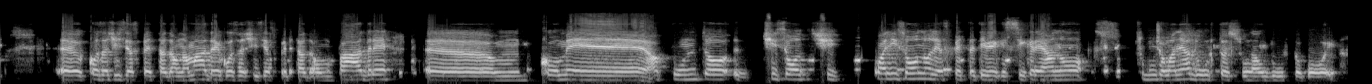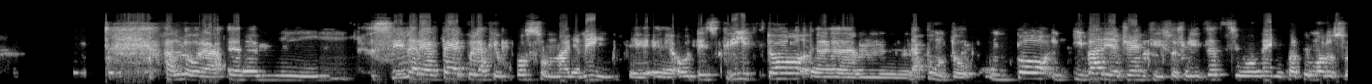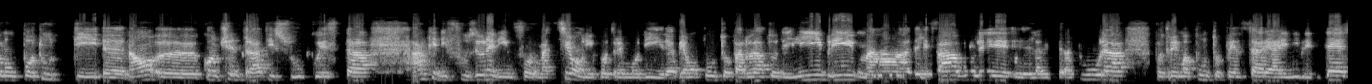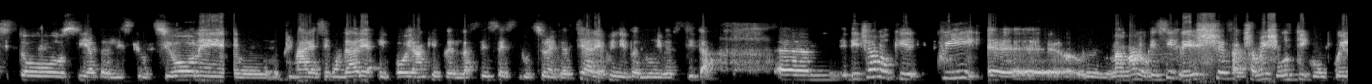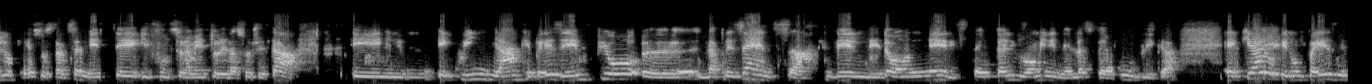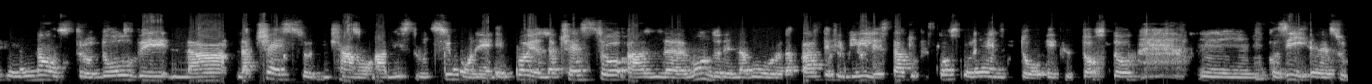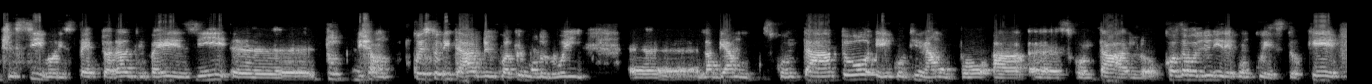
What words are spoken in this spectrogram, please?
eh, cosa ci si aspetta da una madre, cosa ci si aspetta da un padre, ehm, come appunto ci son, ci, quali sono le aspettative che si creano su un giovane adulto e su un adulto poi. Allora, ehm, se la realtà è quella che un po' sommariamente eh, ho descritto, ehm, appunto un po' i, i, vari agenti di socializzazione in qualche modo sono un po' tutti eh, no, eh, concentrati su questa anche diffusione di informazioni, potremmo dire. Abbiamo appunto parlato dei libri, ma delle favole, eh, la letteratura, potremmo appunto pensare ai libri di testo, sia per l'istruzione eh, primaria e secondaria e poi anche per la stessa istruzione terziaria, quindi per l'università. Eh, diciamo che qui, eh, man mano che si cresce, facciamo i conti con quello che è sostanzialmente il funzionamento della società e, e quindi anche per esempio eh, la presenza delle donne rispetto agli uomini nella sfera pubblica. È chiaro che in un paese come il nostro dove l'accesso diciamo, all'istruzione e poi all'accesso al mondo del lavoro da parte femminile è stato piuttosto lento e piuttosto mh, così eh, successivo rispetto ad altri paesi, eh, tu, diciamo, questo ritardo in qualche modo noi eh, l'abbiamo scontato e continuiamo un po' a eh, scontarlo. Cosa voglio dire con questo? Che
